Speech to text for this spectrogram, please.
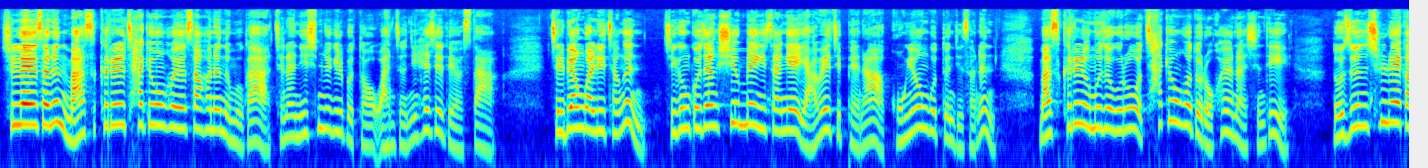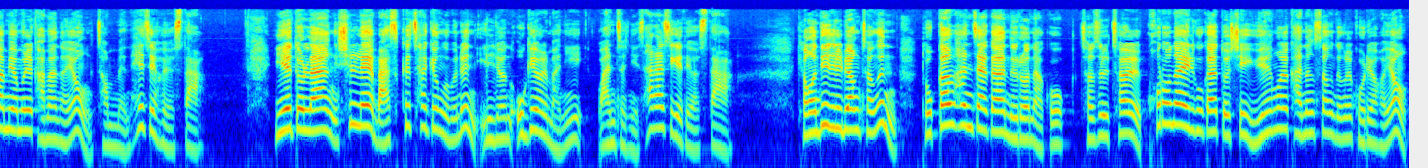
실내에서는 마스크를 착용하여서 하는 의무가 지난 26일부터 완전히 해제되었다. 질병관리청은 지금 고장 쉬운 명 이상의 야외 집회나 공연 곳든지서는 마스크를 의무적으로 착용하도록 허연하신 뒤 늦은 실내 감염을 감안하여 전면 해제하였다. 이에 돌랑 실내 마스크 착용 의무는 1년 5개월 만이 완전히 사라지게 되었다. 경원디 질병청은 독감 환자가 늘어나고 저슬철 코로나19가 또시 유행할 가능성 등을 고려하여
